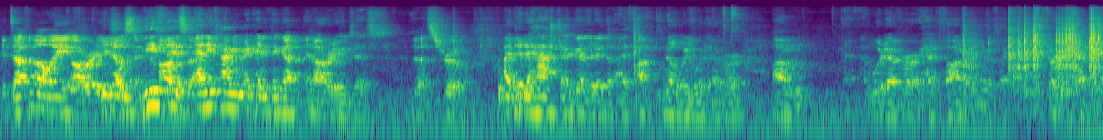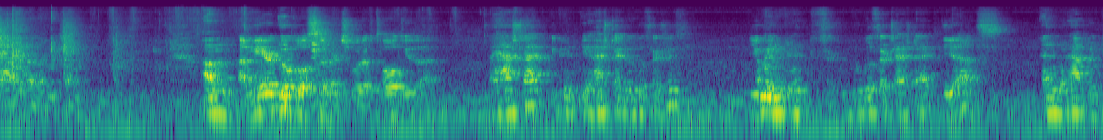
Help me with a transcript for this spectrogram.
It definitely already You know, exists these days, concept. anytime you make anything up, it already exists. That's true. I did a hashtag the other day that I thought nobody would ever, um, would ever have thought of. It was like thirty-seven thousand of them. So. Um, A mere Google search would have told you that. a hashtag? You could you hashtag Google searches? You I mean, can- you can Google search hashtag, Yes, and what happens?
